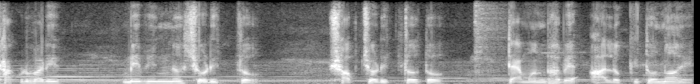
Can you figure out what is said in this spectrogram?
ঠাকুরবাড়ির বিভিন্ন চরিত্র, সব চরিত্র তো তেমনভাবে আলোকিত নয়,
